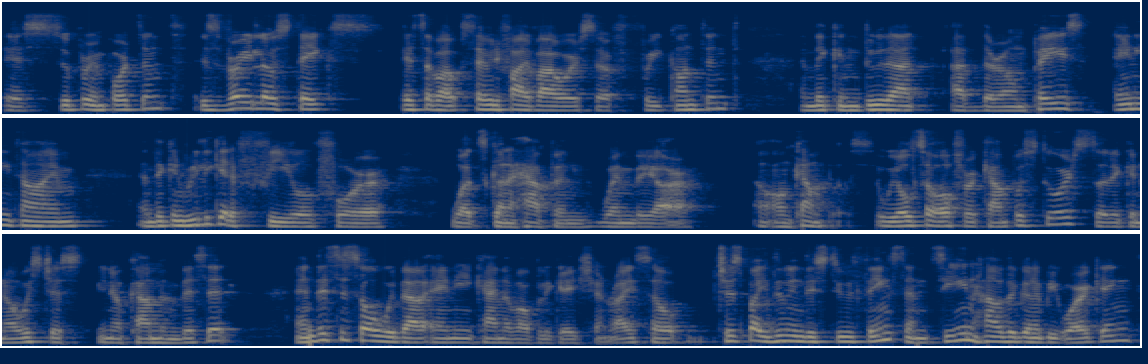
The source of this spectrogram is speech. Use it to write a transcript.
is super important. It's very low stakes. It's about 75 hours of free content, and they can do that at their own pace, anytime, and they can really get a feel for what's going to happen when they are uh, on campus. We also offer campus tours, so they can always just you know come and visit. And this is all without any kind of obligation, right? So just by doing these two things and seeing how they're going to be working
